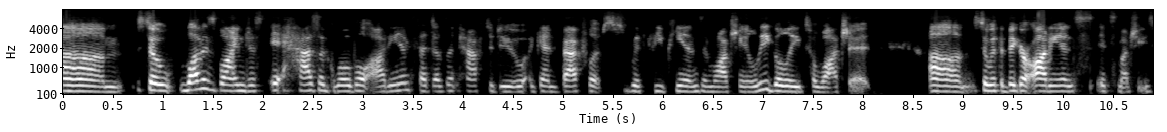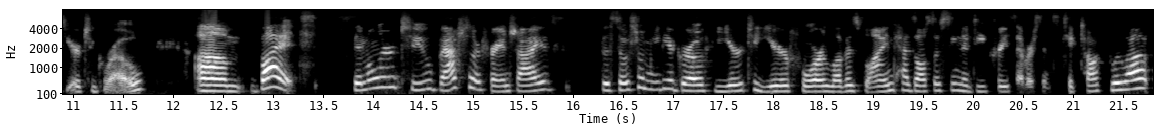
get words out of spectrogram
Um so Love is Blind just it has a global audience that doesn't have to do again backflips with VPNs and watching illegally to watch it. Um, so with a bigger audience, it's much easier to grow. Um, but similar to Bachelor franchise, the social media growth year to year for Love is Blind has also seen a decrease ever since TikTok blew up.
